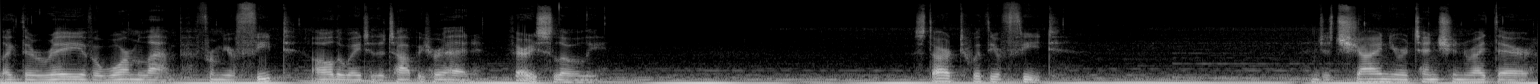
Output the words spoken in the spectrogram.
Like the ray of a warm lamp from your feet all the way to the top of your head, very slowly. Start with your feet and just shine your attention right there,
